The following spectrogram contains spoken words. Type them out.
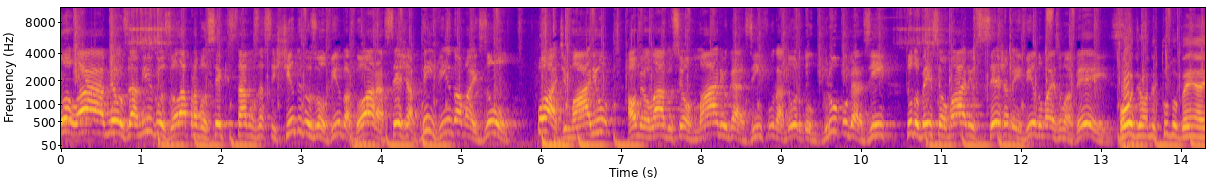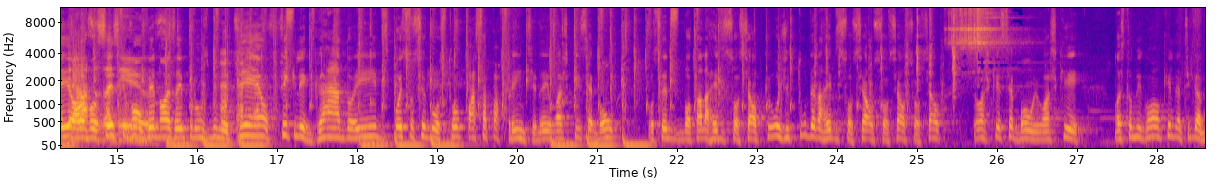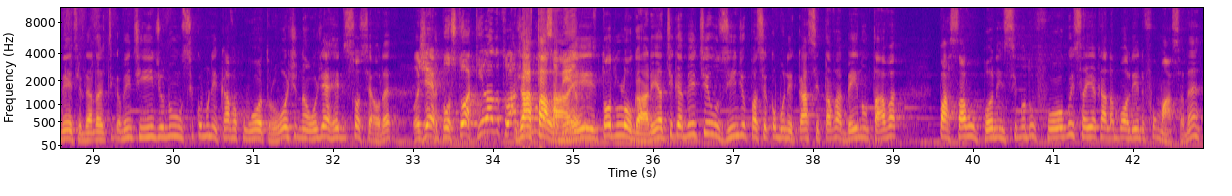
Olá, meus amigos! Olá para você que está nos assistindo e nos ouvindo agora. Seja bem-vindo a mais um Pode Mário. Ao meu lado, o senhor Mário Gazin, fundador do Grupo Gazin. Tudo bem, seu Mário? Seja bem-vindo mais uma vez. Ô, Johnny, tudo bem aí? Graças Ó, vocês que vão ver nós aí por uns minutinhos, fique ligado aí. Depois, se você gostou, passa pra frente, né? Eu acho que isso é bom você botar na rede social, porque hoje tudo é na rede social, social, social. Eu acho que isso é bom. Eu acho que nós estamos igual aquele antigamente, né? Antigamente índio não se comunicava com o outro. Hoje não, hoje é rede social, né? Hoje é, postou aqui lá do outro lado. Já mundo tá lá, em todo lugar. E antigamente os índios, para se comunicar se estava bem, não estava, passavam o pano em cima do fogo e saía aquela bolinha de fumaça, né?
